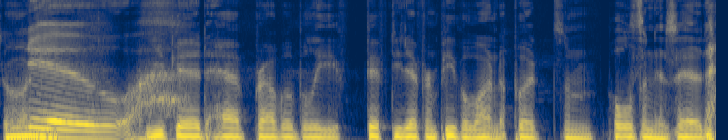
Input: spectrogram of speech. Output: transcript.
So I mean, No. you could have probably 50 different people wanting to put some holes in his head.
